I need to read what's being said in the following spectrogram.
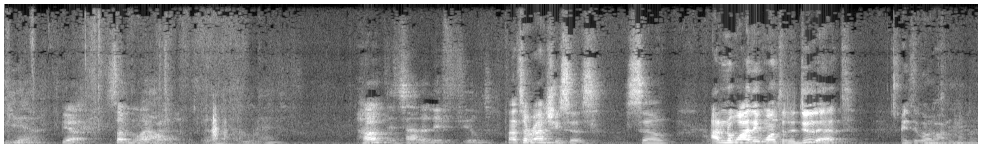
thing. gear. Yeah, something like Wow. that. Don't come with that. Huh? That's out of left field. That's what Rashi says. So I don't know why they wanted to do that. Is the bottom one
